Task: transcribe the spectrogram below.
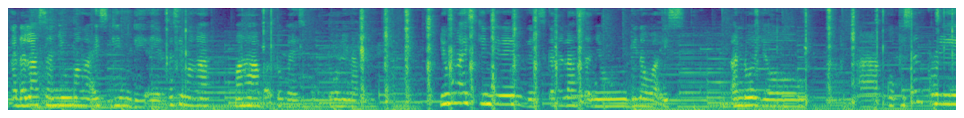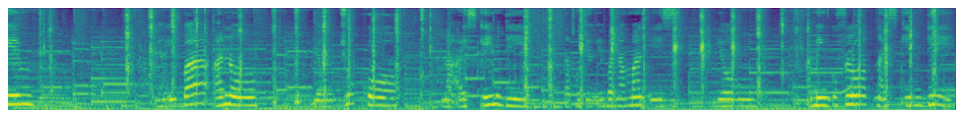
Kadalasan yung mga ice candy, ayan, kasi mga mahaba to guys, putulin natin. Yung mga skin ngayon guys, kadalasan yung ginawa is ano yung ah, cookies and cream. Yung iba ano, yung choco na ice candy. Tapos yung iba naman is yung mango float na ice candy.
